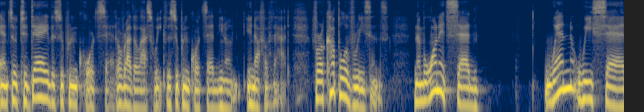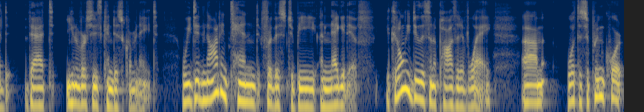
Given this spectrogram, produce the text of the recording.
And so today, the Supreme Court said, or rather last week, the Supreme Court said, you know, enough of that for a couple of reasons. Number one, it said, when we said that universities can discriminate, we did not intend for this to be a negative. You could only do this in a positive way. Um, what the Supreme Court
